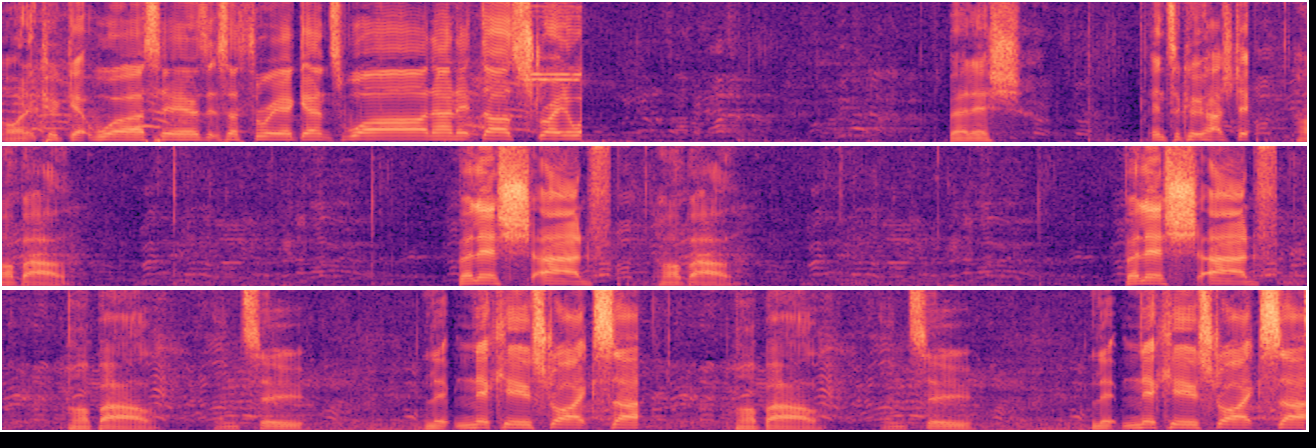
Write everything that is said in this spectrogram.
Oh, and it could get worse here as it's a three against one, and it does straight away. Belish into Kuhajdik. Harbal. Belish and Harbal. Belish and Harbal into Lipnicki strikes. Uh, Harbal into Lipnicki who strikes. Uh,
